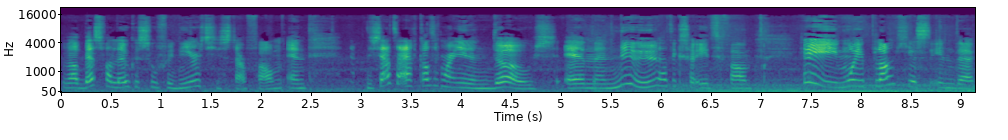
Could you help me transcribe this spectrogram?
wel best wel leuke souvenirtjes daarvan. En die zaten eigenlijk altijd maar in een doos. En uh, nu had ik zoiets van: hey, mooie plankjes in de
